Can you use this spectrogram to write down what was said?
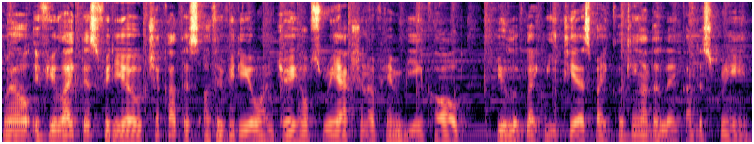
Well, if you like this video, check out this other video on J-Hope's reaction of him being called You Look Like BTS by clicking on the link on the screen.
